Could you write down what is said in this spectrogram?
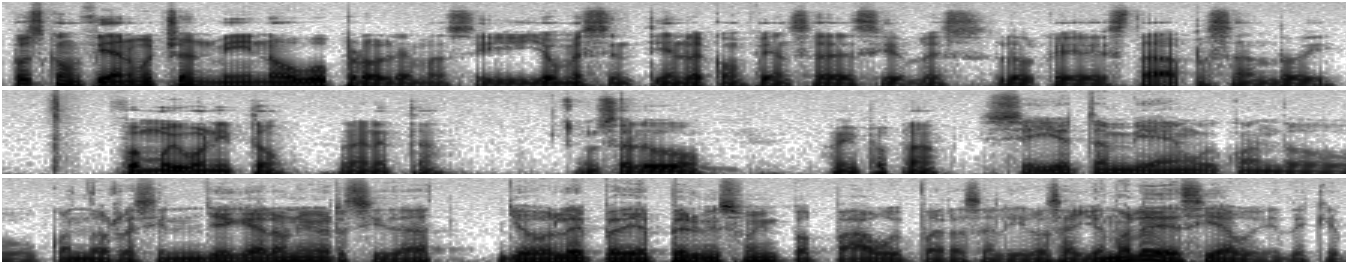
pues confían mucho en mí, no hubo problemas y yo me sentí en la confianza de decirles lo que estaba pasando y fue muy bonito, la neta. Un saludo mi papá. Sí, yo también, güey. Cuando, cuando recién llegué a la universidad, yo le pedía permiso a mi papá, güey, para salir. O sea, yo no le decía, güey, de que,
